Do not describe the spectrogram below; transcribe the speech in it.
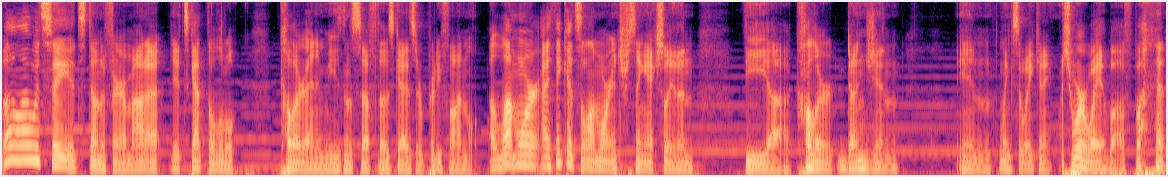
well, I would say it's done a fair amount. Uh, it's got the little color enemies and stuff. Those guys are pretty fun. A lot more, I think it's a lot more interesting actually than the uh, color dungeon in Link's Awakening, which we're way above. But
